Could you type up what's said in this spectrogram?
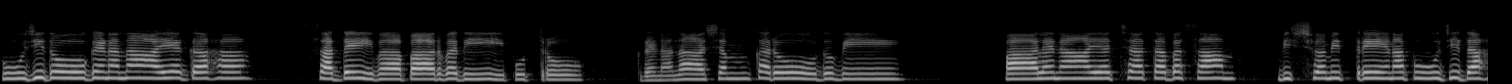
पूजितो गणनायकः। सदैव पार्वतीपुत्रो गणनाशं करोतु मे। पालनाय च तपसां विश्वमित्रेण पूजितः।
